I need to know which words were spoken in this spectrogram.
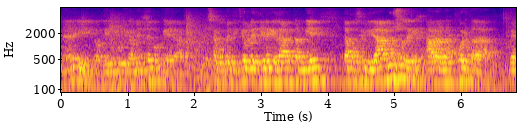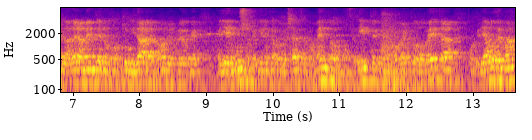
¿eh? y lo digo públicamente porque a esa competición le tiene que dar también la posibilidad a muchos de que abran las puertas verdaderamente en oportunidades. ¿no? Yo creo que ahí hay muchos que tienen que aprovechar ese momento, como Felipe, como Roberto Dobeta, porque ya los demás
